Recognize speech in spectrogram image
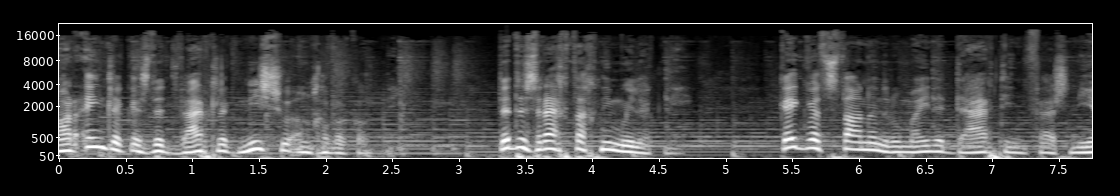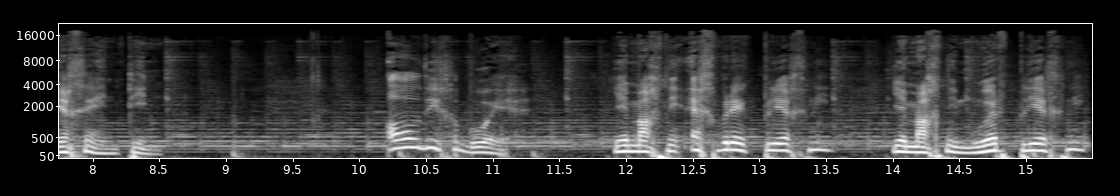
Maar eintlik is dit werklik nie so ingewikkeld nie. Dit is regtig nie moeilik nie. Kyk wat staan in Romeine 13 vers 9 en 10. Al die gebooie. Jy mag nie egbreek pleeg nie. Jy mag nie moord pleeg nie.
